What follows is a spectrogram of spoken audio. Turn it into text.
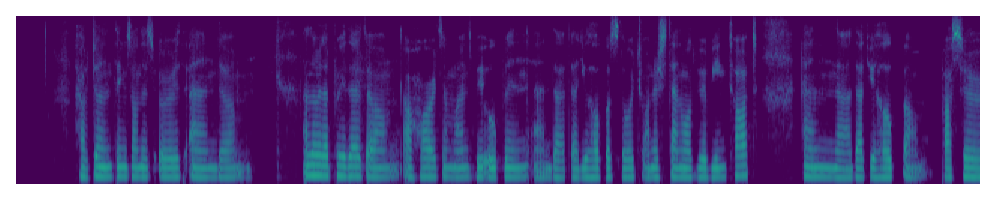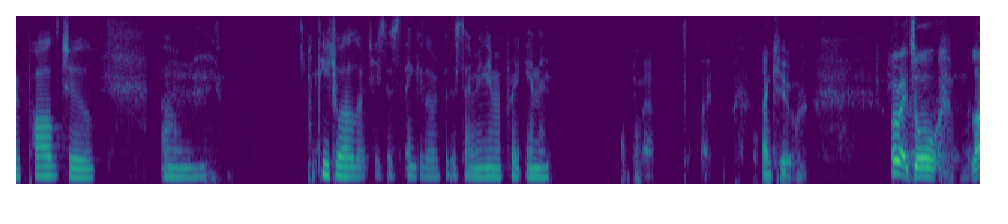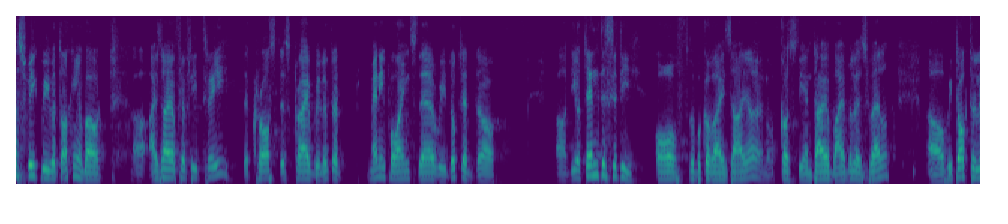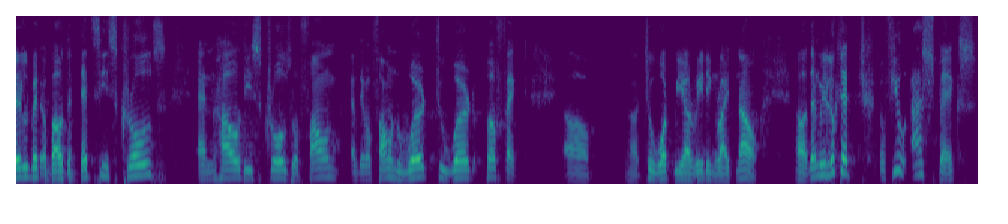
have done things on this earth. And um, and Lord, I pray that um, our hearts and minds be open and that, that you help us, Lord, to understand what we are being taught and uh, that you help Pastor Paul to um, teach well, Lord Jesus. Thank you, Lord, for this time. In your name I pray. Amen. Amen. Right. Thank you. All right. So last week we were talking about uh, Isaiah 53, the cross described. We looked at many points there. We looked at uh, uh, the authenticity of the book of Isaiah and, of course, the entire Bible as well. Uh, we talked a little bit about the Dead Sea Scrolls and how these scrolls were found, and they were found word to word perfect uh, uh, to what we are reading right now. Uh, then we looked at a few aspects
